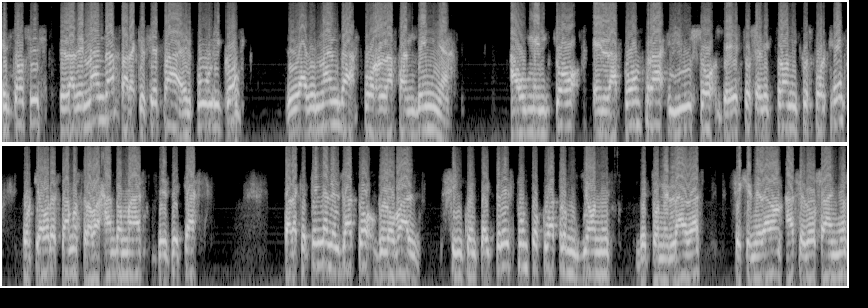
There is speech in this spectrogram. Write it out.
Entonces, la demanda, para que sepa el público, la demanda por la pandemia aumentó en la compra y uso de estos electrónicos. ¿Por qué? Porque ahora estamos trabajando más desde casa. Para que tengan el dato global, 53.4 millones de toneladas se generaron hace dos años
